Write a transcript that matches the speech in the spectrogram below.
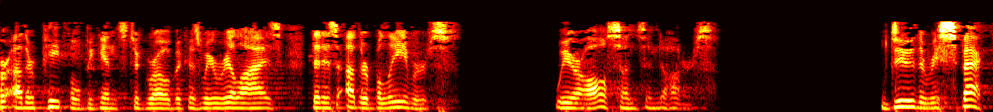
for other people begins to grow because we realize that as other believers, we are all sons and daughters. Due the respect,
